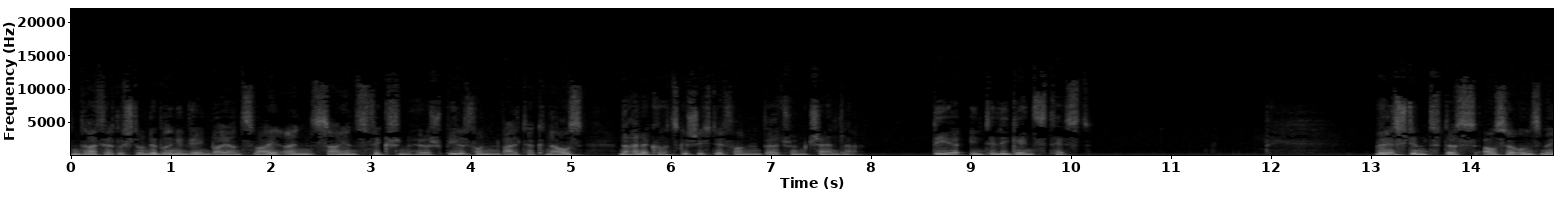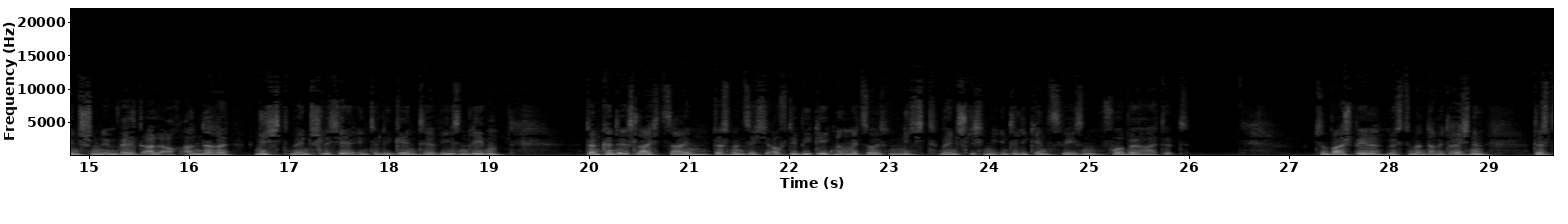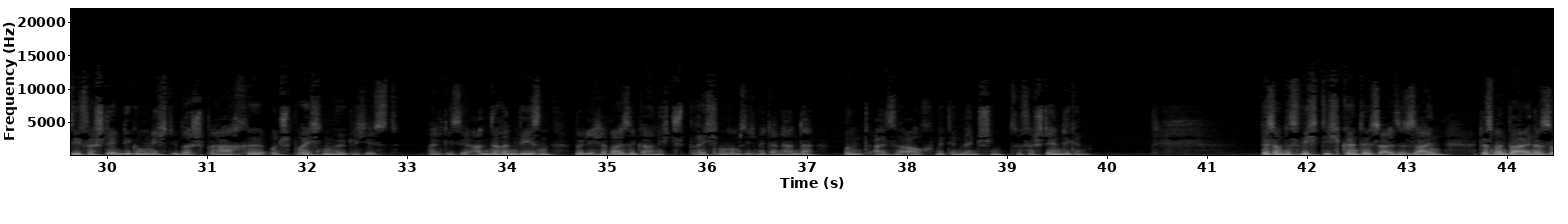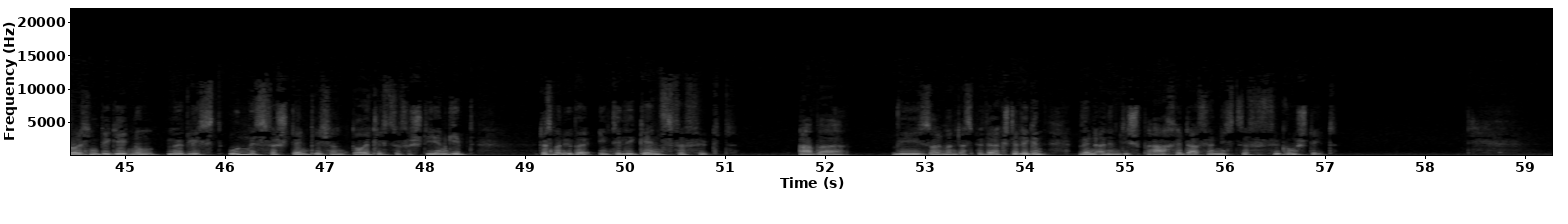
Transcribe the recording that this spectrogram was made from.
In Dreiviertelstunde bringen wir in Bayern 2 ein Science-Fiction-Hörspiel von Walter Knaus nach einer Kurzgeschichte von Bertram Chandler. Der Intelligenztest. Wenn es stimmt, dass außer uns Menschen im Weltall auch andere, nichtmenschliche, intelligente Wesen leben, dann könnte es leicht sein, dass man sich auf die Begegnung mit solchen nichtmenschlichen Intelligenzwesen vorbereitet. Zum Beispiel müsste man damit rechnen, dass die Verständigung nicht über Sprache und Sprechen möglich ist, weil diese anderen Wesen möglicherweise gar nicht sprechen, um sich miteinander und also auch mit den Menschen zu verständigen. Besonders wichtig könnte es also sein, dass man bei einer solchen Begegnung möglichst unmissverständlich und deutlich zu verstehen gibt, dass man über Intelligenz verfügt. Aber wie soll man das bewerkstelligen, wenn einem die Sprache dafür nicht zur Verfügung steht?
